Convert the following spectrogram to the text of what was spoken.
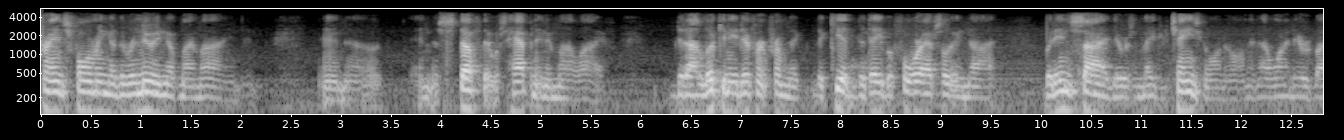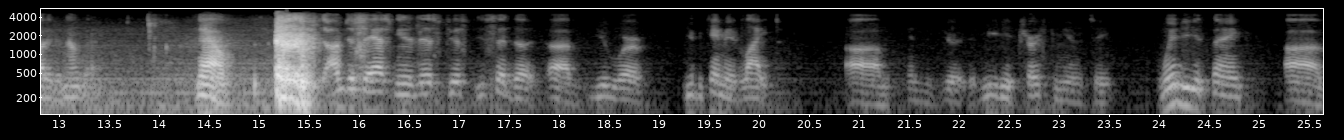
transforming of the renewing of my mind, and and, uh, and the stuff that was happening in my life. Did I look any different from the the kid the day before? Absolutely not. But inside there was a major change going on, and I wanted everybody to know that. Now, I'm just asking you this. Just you said that uh, you were you became a light um, in your immediate church community. When do you think um,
